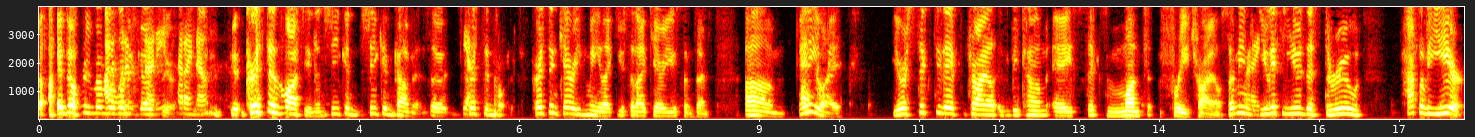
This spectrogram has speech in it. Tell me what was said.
I don't remember I when would have it goes studied to. had I known. Kristen's watching and she can she can comment. So Yeah. Kristen Kristen carries me like you said I carry you sometimes. Um anyway, your 60 day trial is become a six month free trial. So that means Right. you get to use this through half of a year,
